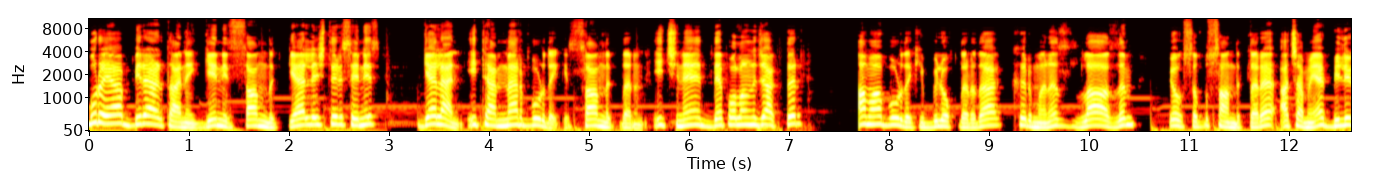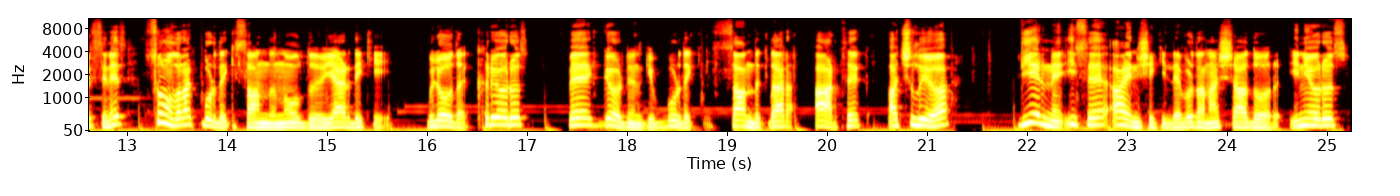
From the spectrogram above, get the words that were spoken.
Buraya birer tane geniş sandık yerleştirirseniz gelen itemler buradaki sandıkların içine depolanacaktır. Ama buradaki blokları da kırmanız lazım. Yoksa bu sandıkları açamayabilirsiniz. Son olarak buradaki sandığın olduğu yerdeki bloğu da kırıyoruz. Ve gördüğünüz gibi buradaki sandıklar artık açılıyor. Diğerine ise aynı şekilde buradan aşağı doğru iniyoruz.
